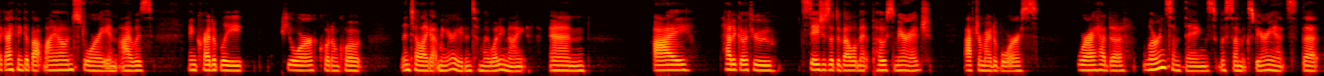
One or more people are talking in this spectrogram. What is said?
like I think about my own story, and I was incredibly pure, quote unquote, until I got married, until my wedding night. And I had to go through stages of development post marriage after my divorce where I had to learn some things with some experience that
